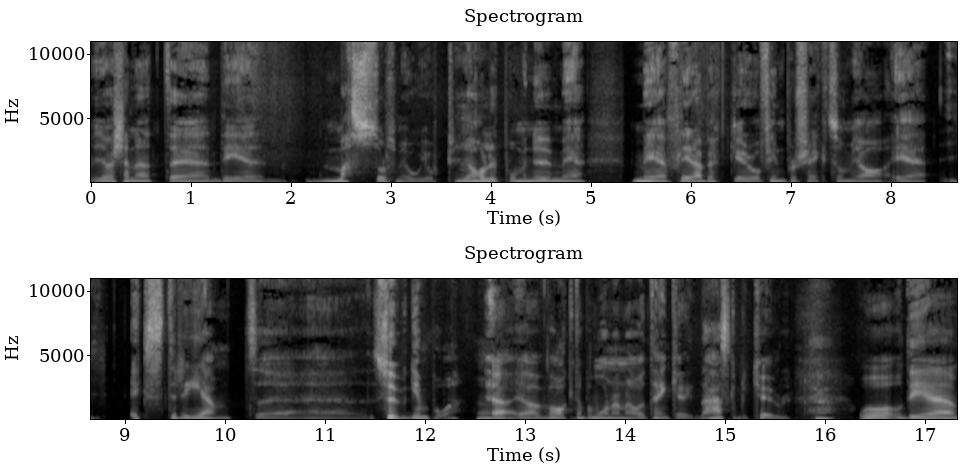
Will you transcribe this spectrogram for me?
jag känner att eh, det är massor som är ogjort. Mm. Jag håller på med nu med, med flera böcker och filmprojekt som jag är extremt eh, sugen på. Mm. Jag, jag, vaknar på morgnarna och tänker, det här ska bli kul. Ja. Och, och, det,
